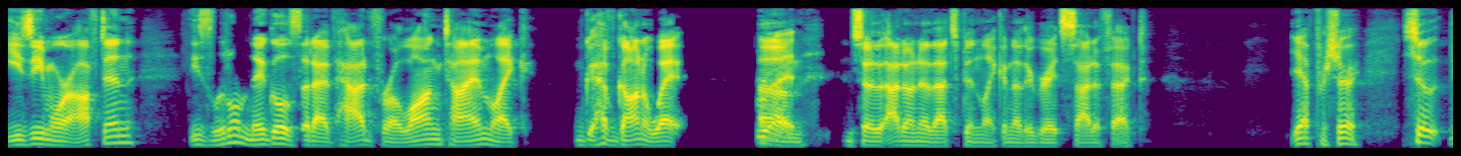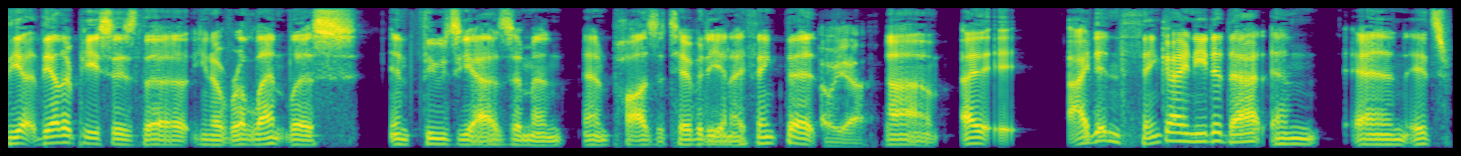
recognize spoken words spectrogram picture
easy more often, these little niggles that I've had for a long time, like have gone away. Right. Um, and so I don't know. That's been like another great side effect. Yeah, for sure. So the the other piece is the, you know, relentless enthusiasm and and positivity and I think that Oh yeah. um i i didn't think i needed that and and it's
